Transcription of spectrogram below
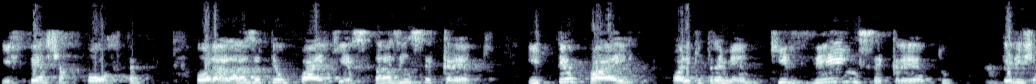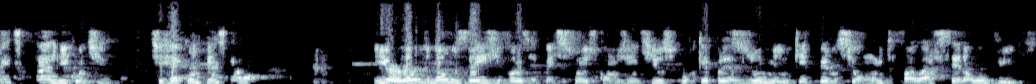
e fecha a porta, orarás a teu pai que estás em secreto, e teu pai, olha que tremendo, que vê em secreto, ele já está ali contigo, te recompensará. E orando, não useis de vãs repetições como gentios, porque presumem que pelo seu muito falar serão ouvidos.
